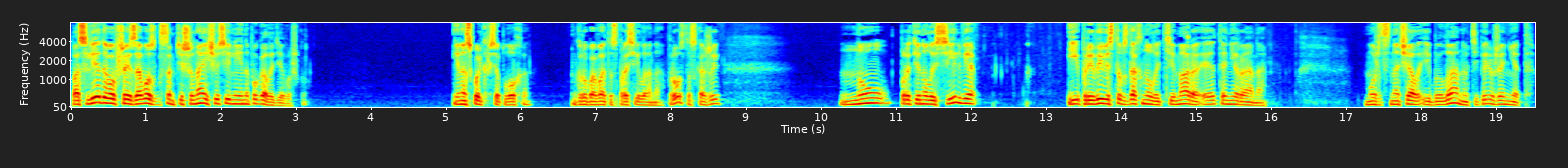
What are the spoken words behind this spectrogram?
Последовавшая за возгласом тишина еще сильнее напугала девушку. «И насколько все плохо?» — грубовато спросила она. «Просто скажи». «Ну», — протянула Сильвия и прерывисто вздохнула. «Тимара, это не рано. Может, сначала и была, но теперь уже нет.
